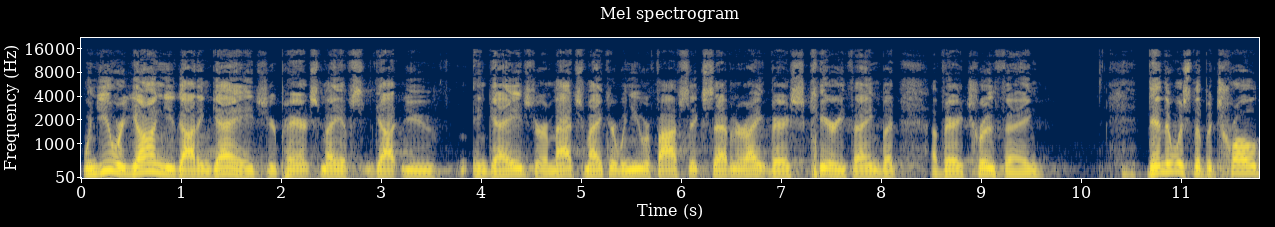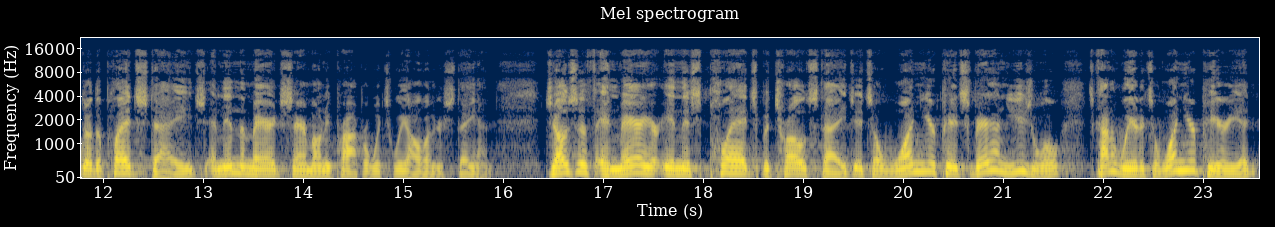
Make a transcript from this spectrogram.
When you were young, you got engaged. Your parents may have got you engaged or a matchmaker when you were five, six, seven, or eight. Very scary thing, but a very true thing. Then there was the betrothed or the pledge stage, and then the marriage ceremony proper, which we all understand. Joseph and Mary are in this pledge betrothed stage. It's a one year period. It's very unusual. It's kind of weird. It's a one year period.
